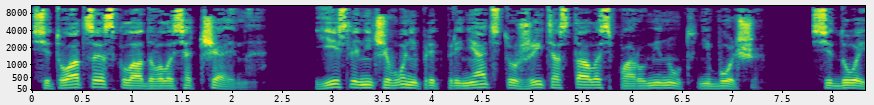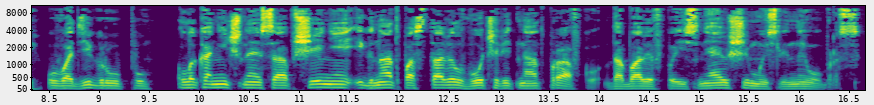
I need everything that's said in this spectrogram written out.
Ситуация складывалась отчаянная. Если ничего не предпринять, то жить осталось пару минут, не больше. «Седой, уводи группу». Лаконичное сообщение Игнат поставил в очередь на отправку, добавив поясняющий мысленный образ.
